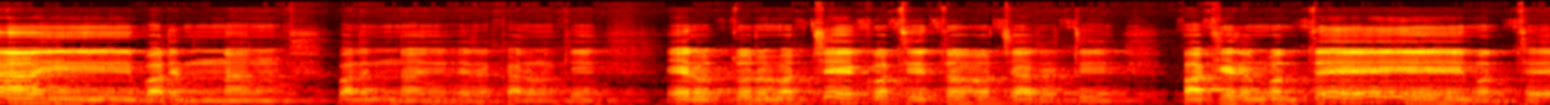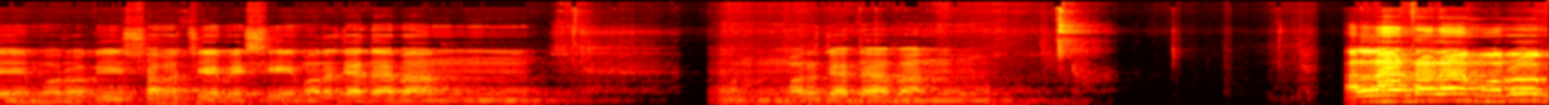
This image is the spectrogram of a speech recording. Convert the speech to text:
নাই, বলেন নাম বলেন নাই। এর কারণ কি? এর উত্তর হচ্ছে কথিত চারটি। পাখির মধ্যে মধ্যে মোরগই সবচেয়ে বেশি মর্যাদাবান। মর্যাদাবান। আল্লাহ তালা মোরগ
